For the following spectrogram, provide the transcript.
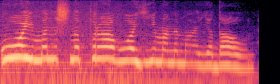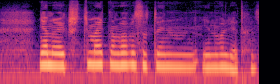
ой, в мене ж направо, а їма немає, я даун. Ні, ну якщо тімейт не вивезе, то ін... інвалід хз.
